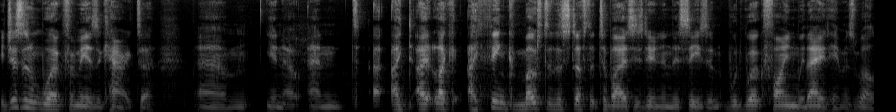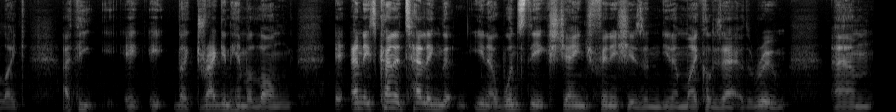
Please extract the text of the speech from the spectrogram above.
it just doesn't work for me as a character. Um, you know, and I, I like I think most of the stuff that Tobias is doing in this season would work fine without him as well. Like I think it, it like dragging him along, and it's kind of telling that you know once the exchange finishes and you know Michael is out of the room, um,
